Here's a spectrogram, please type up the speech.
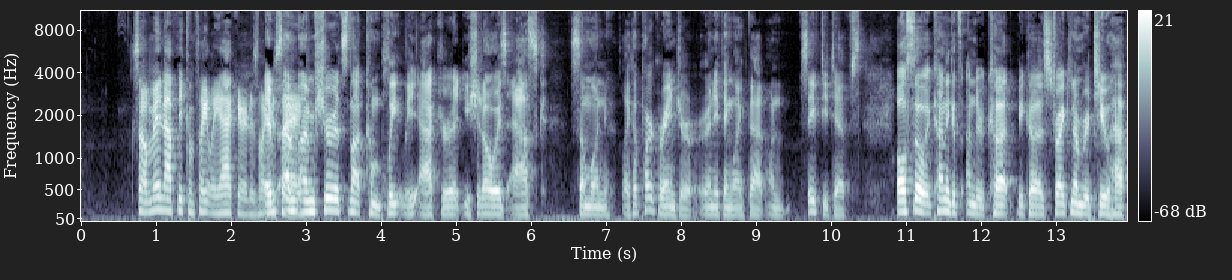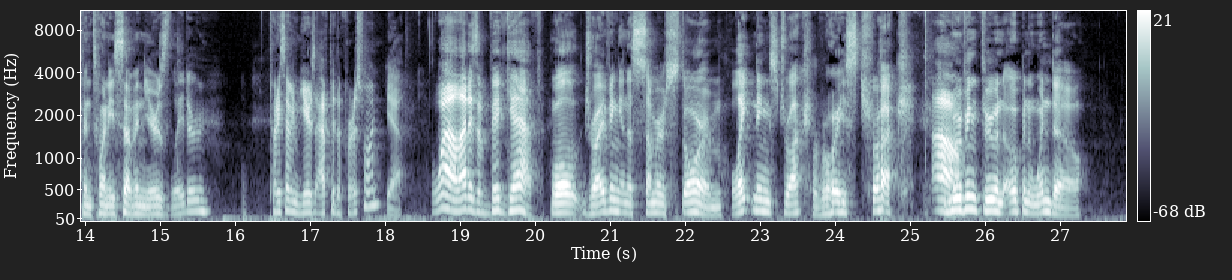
So it may not be completely accurate, is what you're saying. I'm, I'm sure it's not completely accurate. You should always ask someone like a park ranger or anything like that on safety tips. Also, it kind of gets undercut because strike number two happened 27 years later. 27 years after the first one? Yeah. Wow, that is a big gap. While driving in a summer storm, lightning struck Roy's truck, Oh. moving through an open window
